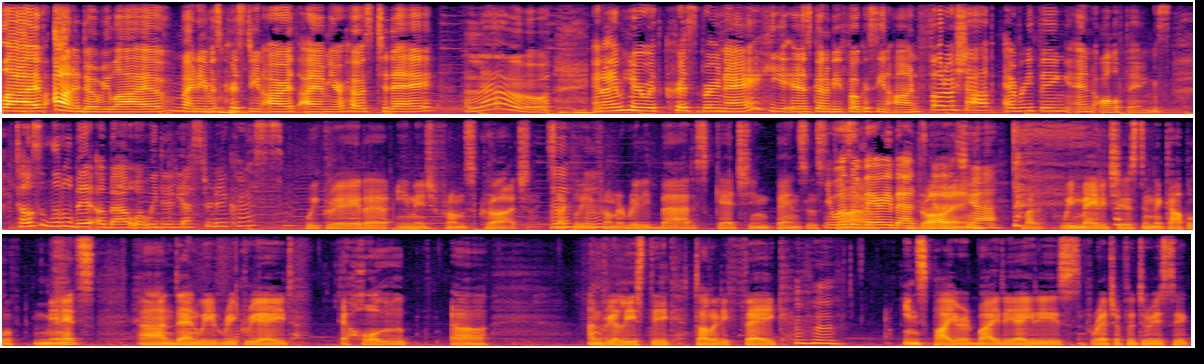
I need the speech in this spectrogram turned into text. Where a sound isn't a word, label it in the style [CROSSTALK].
live on Adobe Live. My name is Kristine Arth. I am your host today. Hello. And I am here with Chris Bernay. He is going to be focusing on Photoshop, everything and all things. Tell us a little bit about what we did yesterday, Chris. We created an image from scratch, exactly mm -hmm. from a really bad sketching pencil style. It was a very bad drawing, sketch, yeah. but we made it just in a couple of minutes. And then we recreate a whole uh, unrealistic, totally fake, mm -hmm. inspired by the 80s retrofuturistic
